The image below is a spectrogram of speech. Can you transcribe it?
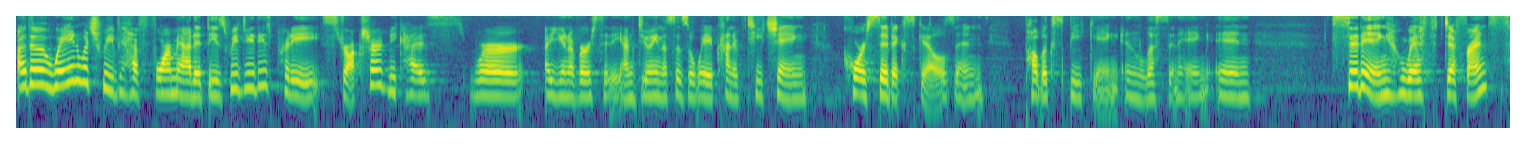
Uh, the way in which we have formatted these, we do these pretty structured because we're a university. I'm doing this as a way of kind of teaching core civic skills and public speaking, in listening, in sitting with difference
